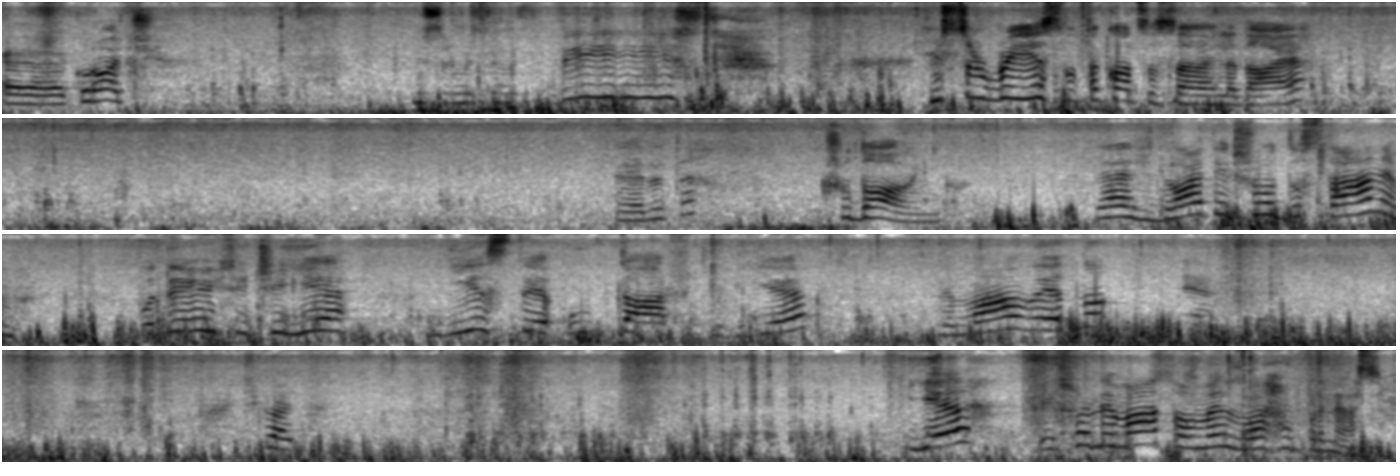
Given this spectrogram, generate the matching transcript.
Е, коротше. Містер, містер, містер Біст. Містер Біст, отако це все виглядає. Видите? Чудовенько. Знаєш, давайте, якщо достанемо, подивимося, чи є їсти у пташки. Є? Нема видно? Ні. Чекайте. Є? Якщо нема, то ми з Олегом принесемо.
